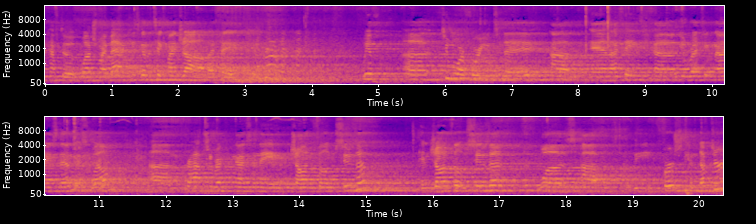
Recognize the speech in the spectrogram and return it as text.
gonna have to watch my back. He's gonna take my job, I think. we have uh, two more for you today, um, and I think uh, you'll recognize them as well. Um, perhaps you recognize the name John Philip Sousa. And John Philip Sousa was um, the first conductor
